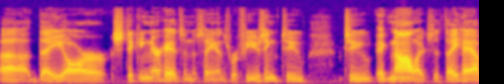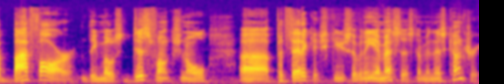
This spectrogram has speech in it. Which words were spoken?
Uh, they are sticking their heads in the sands, refusing to to acknowledge that they have by far the most dysfunctional, uh, pathetic excuse of an EMS system in this country.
